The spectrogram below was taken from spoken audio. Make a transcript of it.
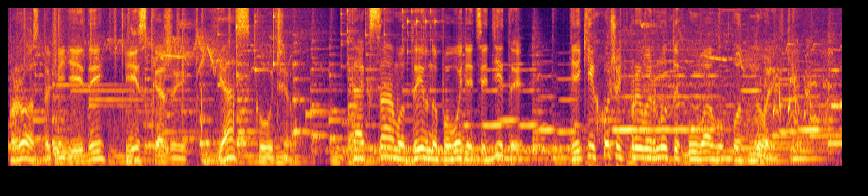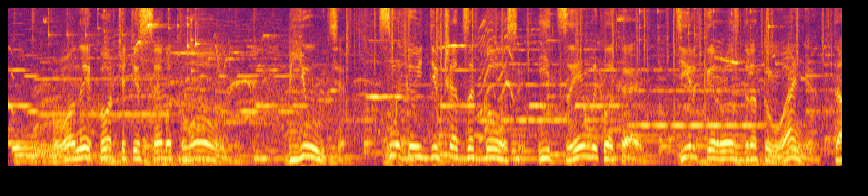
Просто підійди і скажи Я скучив. Так само дивно поводяться діти, які хочуть привернути увагу однолітків. Вони корчать із себе клоунів, б'ються, смикають дівчат за коси і цим викликають тільки роздратування та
